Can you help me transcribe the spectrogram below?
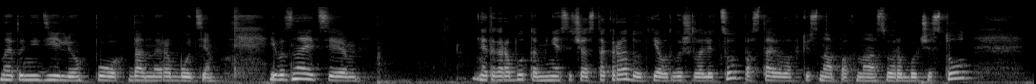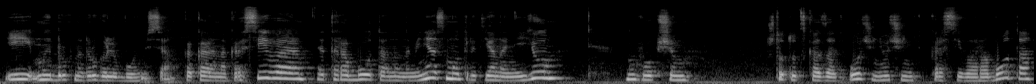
на эту неделю по данной работе. И вот знаете, эта работа меня сейчас так радует. Я вот вышла лицо, поставила в кюснапах на свой рабочий стол, и мы друг на друга любуемся. Какая она красивая, эта работа, она на меня смотрит, я на нее. Ну, в общем, что тут сказать? Очень-очень красивая работа,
